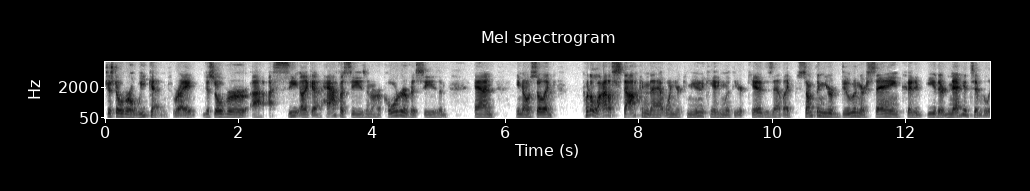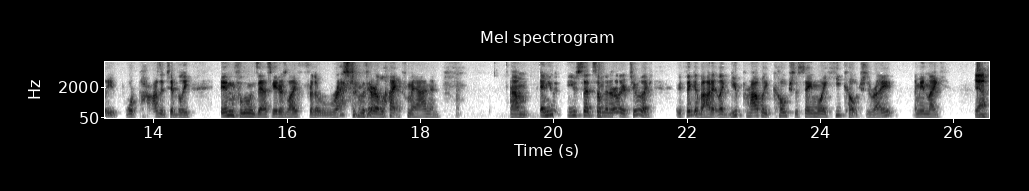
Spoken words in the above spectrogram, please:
just over a weekend, right? Just over a, a se- like a half a season or a quarter of a season. And, you know, so like put a lot of stock in that when you're communicating with your kids is that like something you're doing or saying could either negatively or positively influence that skater's life for the rest of their life, man. And, um, and you, you said something earlier too, like, you think about it, like you probably coach the same way he coaches, right? I mean, like, yeah,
